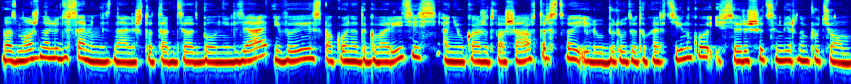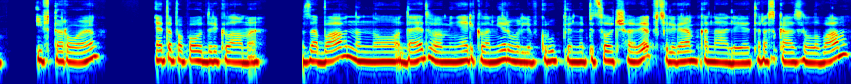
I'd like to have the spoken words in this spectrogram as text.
Возможно, люди сами не знали, что так делать было нельзя, и вы спокойно договоритесь, они укажут ваше авторство или уберут эту картинку, и все решится мирным путем. И второе — это по поводу рекламы. Забавно, но до этого меня рекламировали в группе на 500 человек в телеграм-канале. Я это рассказывала вам.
